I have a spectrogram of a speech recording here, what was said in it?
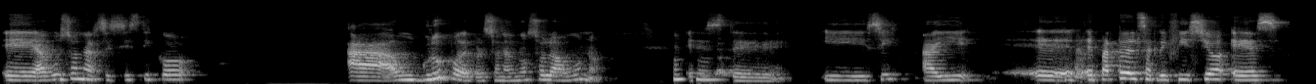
Eh, abuso narcisístico a un grupo de personas, no solo a uno. este, y sí, ahí eh, eh, parte del sacrificio es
